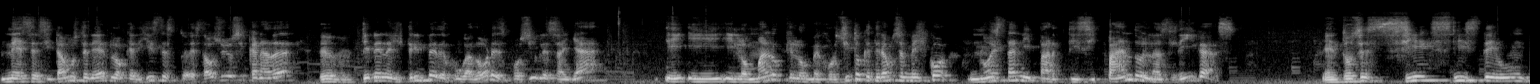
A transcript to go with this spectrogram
necesitamos tener lo que dijiste, Estados Unidos y Canadá eh, tienen el triple de jugadores posibles allá. Y, y, lo malo que lo mejorcito que tenemos en México no está ni participando en las ligas. Entonces sí existe un,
